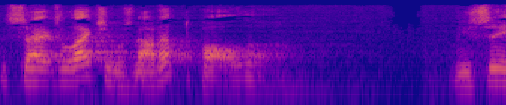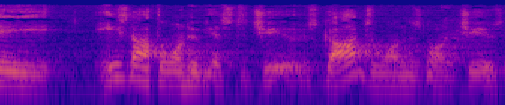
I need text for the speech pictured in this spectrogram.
The selection was not up to Paul, though. You see, he's not the one who gets to choose. God's the one who's going to choose.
